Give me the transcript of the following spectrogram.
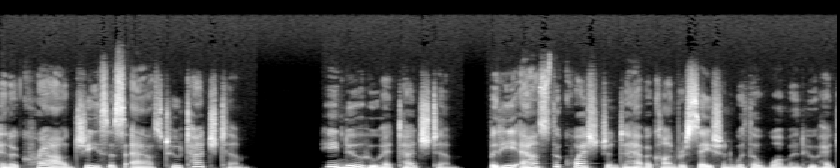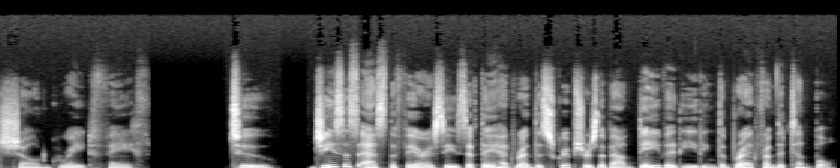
in a crowd, Jesus asked who touched him. He knew who had touched him, but he asked the question to have a conversation with a woman who had shown great faith. 2. Jesus asked the Pharisees if they had read the scriptures about David eating the bread from the temple.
